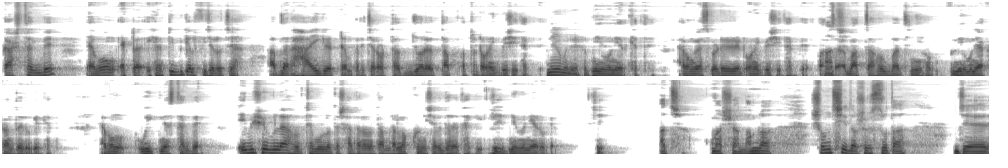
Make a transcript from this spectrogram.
কাশ থাকবে এবং একটা এখানে টিপিক্যাল ফিচার হচ্ছে আপনার হাই গ্রেড টেম্পারেচার অর্থাৎ জ্বরের তাপমাত্রাটা অনেক বেশি থাকবে। নিউমোনিয়ার ক্ষেত্রে। নিউমোনিয়ার ক্ষেত্রে। এবং রেসপিরেটরি রেট অনেক বেশি থাকবে। বাচ্চা বাচ্চা হোক বা যিনি হোক নিউমোনিয়া আক্রান্ত রোগীর ক্ষেত্রে। এবং উইকনেস থাকবে। এই বিষয়গুলো হচ্ছে মূলত সাধারণত আমরা লক্ষণ হিসেবে ধরে থাকি। নিউমোনিয়া রোগের। জি। আচ্ছা মার্শাল আমরা শুনছি দর্শক শ্রোতা যে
